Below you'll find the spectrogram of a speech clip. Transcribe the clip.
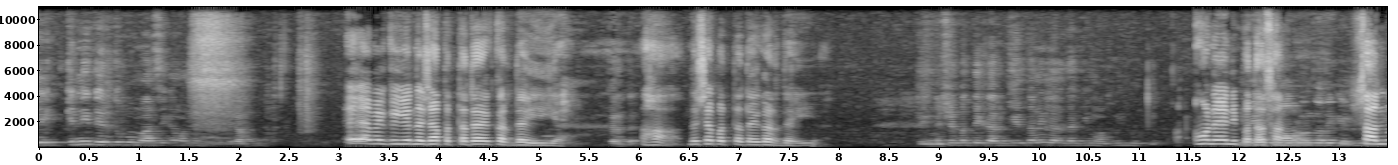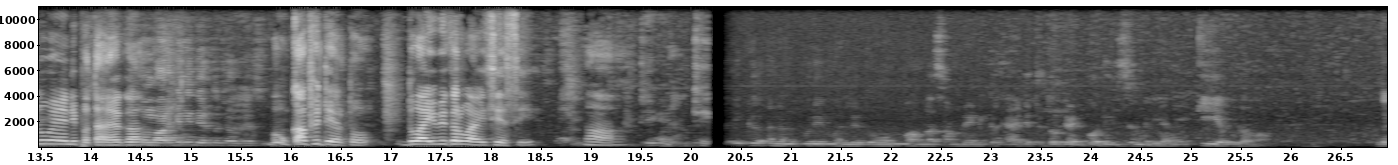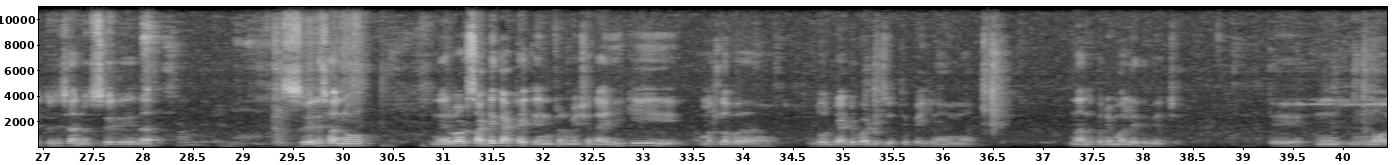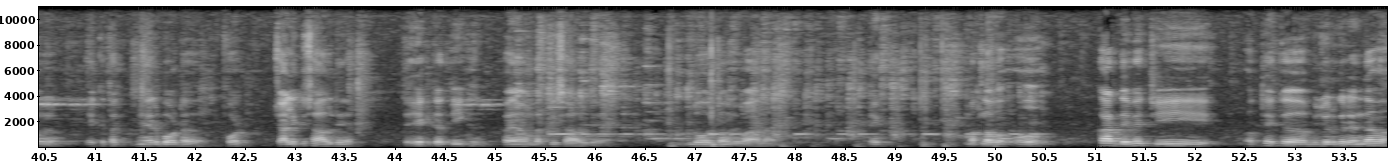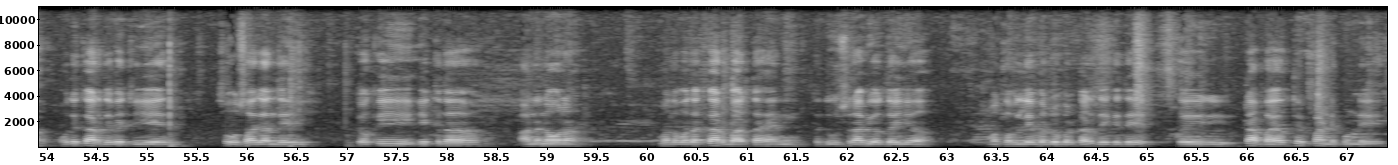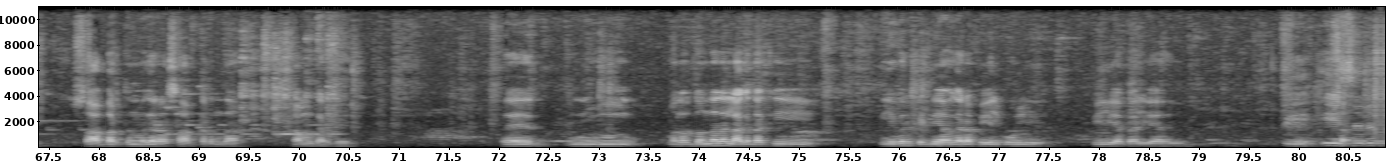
ਤੇ ਕਿੰਨੀ ਦੇਰ ਤੋਂ ਬਿਮਾਰ ਸੀਗਾ ਮਤਲਬ? ਇਹ ਐਵੇਂ ਕਿ ਇਹ ਨਸ਼ਾ ਪੱਤਾ ਤਾਂ ਇਹ ਕਰਦਾ ਹੀ ਹੈ। ਕਰਦਾ ਹਾਂ ਨਸ਼ਾ ਪੱਤਾ ਤਾਂ ਇਹ ਕਰਦਾ ਹੀ ਹੈ। ਤੇ ਨਸ਼ੇ ਪੱਤੇ ਕਰਕੇ ਤਾਂ ਨਹੀਂ ਲੱਗਦਾ ਕਿ ਮੌਤ ਹੋਈ ਹੋਊਗੀ ਹੁਣ ਇਹ ਨਹੀਂ ਪਤਾ ਸਾਨੂੰ। ਸਾਨੂੰ ਇਹ ਨਹੀਂ ਪਤਾ ਹੈਗਾ। ਬਿਮਾਰ ਕਿੰਨੀ ਦੇਰ ਤੋਂ ਚੱਲ ਰਿਹਾ ਸੀ? ਉਹ ਕਾਫੀ ਦੇਰ ਤੋਂ ਦਵਾਈ ਵੀ ਕਰਵਾਈ ਸੀ ਅਸੀਂ। ਹਾਂ। ਇੱਕ ਅਨੰਦਪੁਰੀ ਮਹੱਲੇ ਤੋਂ ਮਾਮਲਾ ਸਾਹਮਣੇ ਨਿਕਲ ਕੇ ਆਇਆ ਜਿੱਥੇ ਦੋ ਡੈੱਡ ਬੋਡੀਜ਼ ਮਿਲੀਆਂ ਨੇ। ਕੀ ਹੈ ਪੂਰਾ ਮਾਮਲਾ? ਦੇਖੋ ਜੀ ਸਾਨੂੰ ਸਵੇਰੇ ਨਾ ਸਵੇਰੇ ਸਾਨੂੰ ਅਬਾਊਟ 8:30 ਇੱਕ ਇਨਫੋਰਮੇਸ਼ਨ ਆਈ ਕਿ ਮਤਲਬ ਦੋ ਡੈੱਡ ਬਾਡੀਜ਼ ਉੱਥੇ ਪਈਆਂ ਹੋਈਆਂ ਆਨੰਦਪੁਰੇ ਮਹੱਲੇ ਦੇ ਵਿੱਚ। ਤੇ ਨੌ ਇੱਕ ਤਾਂ ਨੀਅਰ ਅਬਾਊਟ 40 ਕੁ ਸਾਲ ਦੇ ਆ ਤੇ ਇੱਕ 30 ਕੁ, 32 ਸਾਲ ਦੇ ਆ। ਦੋ ਨੌਜਵਾਨ ਆ। ਇੱਕ ਮਤਲਬ ਉਹ ਘਰ ਦੇ ਵਿੱਚ ਹੀ ਉੱਥੇ ਇੱਕ ਬਜ਼ੁਰਗ ਰਹਿੰਦਾ ਵਾ ਉਹਦੇ ਘਰ ਦੇ ਵਿੱਚ ਹੀ ਇਹ ਸੋਸ ਆ ਜਾਂਦੇ ਸੀ। ਕਿਉਂਕਿ ਇੱਕ ਦਾ ਅਨਨੋਨ ਆ। ਮਤਲਬ ਉਹਦਾ ਘਰ-ਬਾਰ ਤਾਂ ਹੈ ਨਹੀਂ ਤੇ ਦੂਸਰਾ ਵੀ ਉਦਾਂ ਹੀ ਆ। ਮਤਲਬ ਲੇਬਰ ਲੂਬਰ ਕਰਦੇ ਕਿਤੇ ਕੋਈ ਢਾਬਾ ਹੈ ਉੱਥੇ ਭਾਂਡੇ ਭੁੰਡੇ ਸਾਫ਼ ਬਰਤਨ ਵਗੈਰਾ ਸਾਫ਼ ਕਰਨ ਦਾ ਕੰਮ ਕਰਦੇ। ਮਤਲਬ ਦੋਨਾਂ ਦਾ ਲੱਗਦਾ ਕਿ ਲੀਵਰ ਕਿਡਨੀਆਂ ਵਗੈਰਾ ਫੇਲ ਫੂਲ ਹੀ ਪੀਲੀਆ ਪੈਲੀਆ ਸੀ ਤੇ ਇਹ ਸਰ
